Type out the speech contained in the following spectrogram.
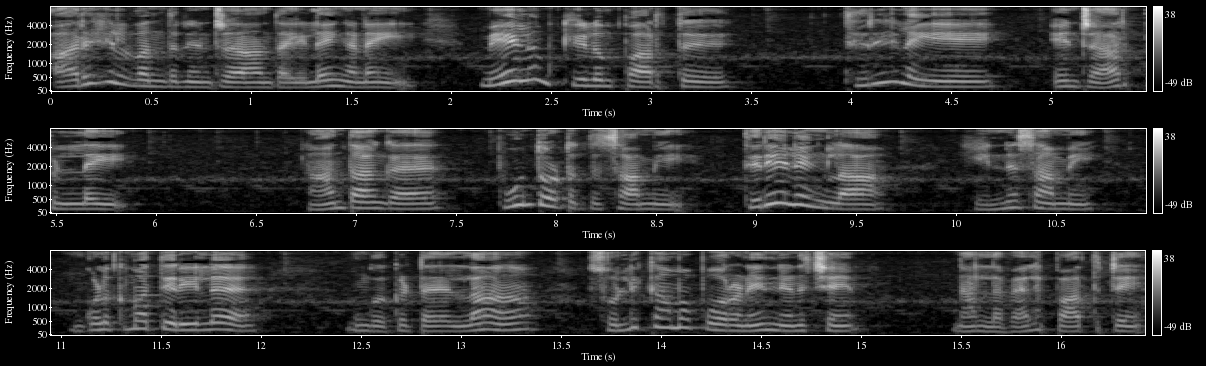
அருகில் வந்து நின்ற அந்த இளைஞனை மேலும் கீழும் பார்த்து தெரியலையே என்றார் பிள்ளை. நான் தாங்க பூந்தோட்டத்து சாமி. தெரியலைங்களா? என்ன சாமி? உங்களுக்குமா தெரியல? உங்ககிட்ட எல்லாம் சொல்லிக்காம போகிறேனேன்னு நினச்சேன். நல்ல வேலை பார்த்துட்டேன்.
